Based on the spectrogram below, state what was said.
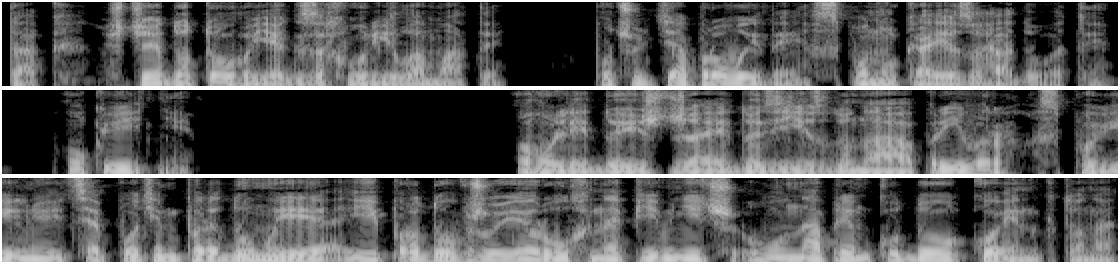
Так, ще до того, як захворіла мати. Почуття провини спонукає згадувати у квітні. Голлі доїжджає до з'їзду на Апрівер, сповільнюється, потім передумує і продовжує рух на північ у напрямку до Ковінгтона,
